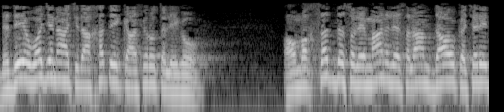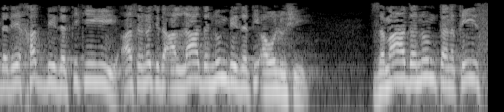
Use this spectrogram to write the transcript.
د دې وجنا چې دا خط کافرو ته لګو او مقصد د سليمان عليه السلام داو کچره د دې خط بي عزتي کیږي اسنه چې د الله د نوم بي عزتي اول شي زما د نوم تنقیس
